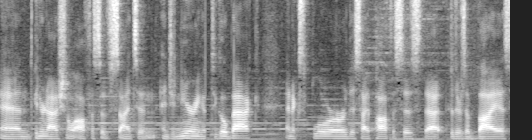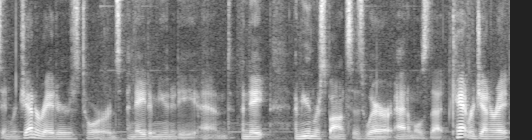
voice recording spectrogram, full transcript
and International Office of Science and Engineering to go back and explore this hypothesis that there's a bias in regenerators towards innate immunity and innate immune responses where animals that can't regenerate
